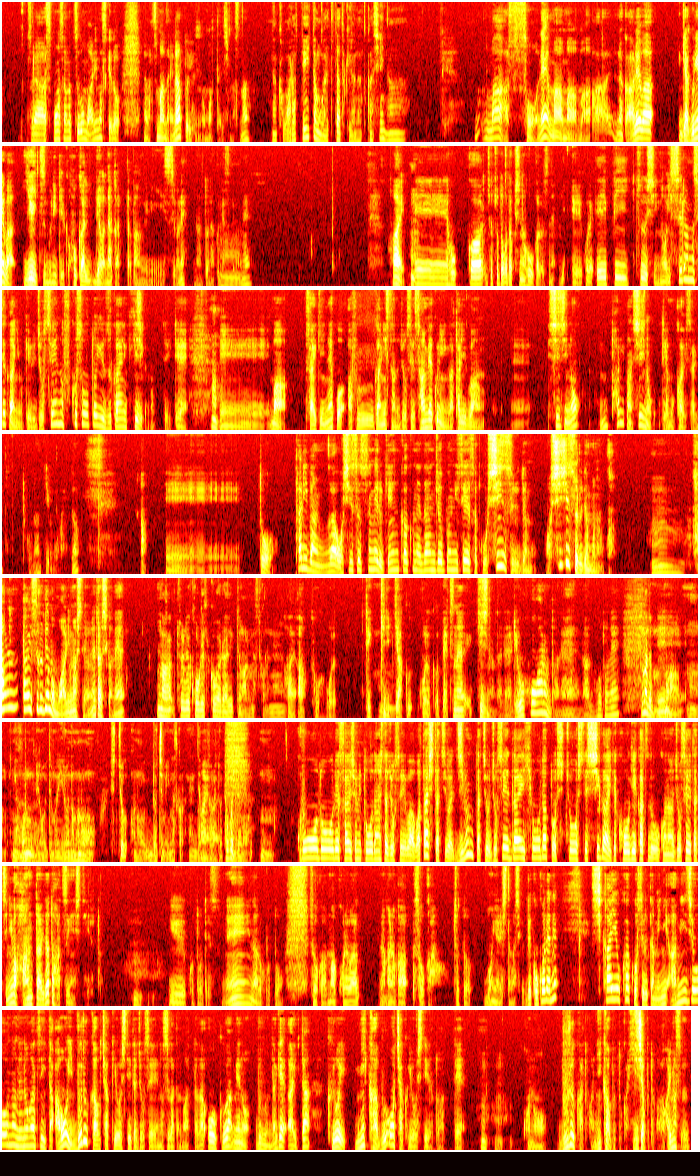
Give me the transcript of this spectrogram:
それはスポンサーの都合もありますけど、なんかつまんないなというふうに思ったりしますな。なんか笑っていいともがやってた時が懐かしいなまあ、そうね。まあまあまあ、なんかあれは逆に言えば唯一無二というか他ではなかった番組ですよね。なんとなくですけどね。はい。うんえー、他、じゃあちょっと私の方からですね。えー、これ AP 通信のイスラム世界における女性の服装という図解の記事が載っていて、うんえー、まあ、最近ね、こう、アフガニスタンの女性300人がタリバン、えー支持の、ん？タリバン支持のデモ開催？これなんていうのがいいんだ？あ、えーっと、タリバンが推し進める厳格な男女分離政策を支持するデモ。あ、支持するデモなのか。うん。反対するデモもありましたよね、確かね。まあ、それで攻撃加えられるっていうのがありますからね。はい。あ、そうか、これ。てっきり逆。これ別な記事なんだね。両方あるんだね。なるほどね。まあでも、えーまあ、うん、日本においてもいろんなものを主張、あの、どっちも言いますからね。でも、はいはい特にでも、うん。行動で最初に登壇した女性は、私たちは自分たちを女性代表だと主張して市外で抗議活動を行う女性たちには反対だと発言しているうんということですね。なるほど。そうか。まあこれはなかなかそうか。ちょっとぼんやりしてましたけど。で、ここでね、視界を確保するために網状の布がついた青いブルカを着用していた女性の姿もあったが、多くは目の部分だけ開いた黒いニカブを着用していたとあって、うんうんこのブルカとかニカブとかヒジャブとかわかります？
